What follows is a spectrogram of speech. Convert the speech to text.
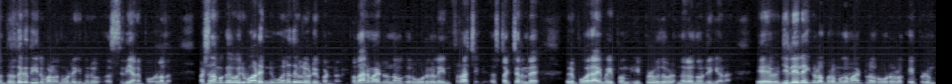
ദ്രുതഗതിയിൽ വളർന്നുകൊണ്ടിരിക്കുന്ന ഒരു സ്ഥിതിയാണ് ഇപ്പോൾ ഉള്ളത്. പക്ഷെ നമുക്ക് ഒരുപാട് ന്യൂനതകൾ ഇവിടെ ഇപ്പോൾ ഉണ്ട്. പ്രധാനമായിട്ടും നമുക്ക് റോഡുകളുടെ ഇൻഫ്രാസ്ട്രക്ചറിന്റെ ഒരു പോരായ്മ ഇപ്പം ഇപ്പോഴും ഇത് നിലനിന്നുകൊണ്ടിരിക്കുകയാണ്. ഈ ജില്ലയിലേക്കുള്ള പ്രമുഖമായിട്ടുള്ള റോഡുകളൊക്കെ ഇപ്പോഴും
